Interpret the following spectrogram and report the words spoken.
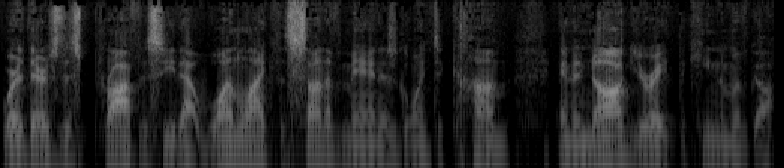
where there's this prophecy that one like the Son of Man is going to come and inaugurate the kingdom of God.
